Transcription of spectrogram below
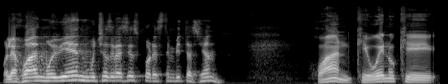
Hola Juan, muy bien, muchas gracias por esta invitación. Juan, qué bueno que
